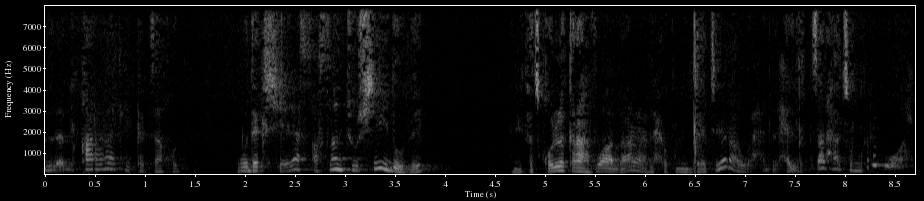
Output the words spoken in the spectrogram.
القرارات اللي كتاخذ وداك الشيء علاش أصلا تشيد به. يعني كتقول لك راه voilà راه الحكم الذاتي راه واحد الحل اقترحته المغرب واحد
